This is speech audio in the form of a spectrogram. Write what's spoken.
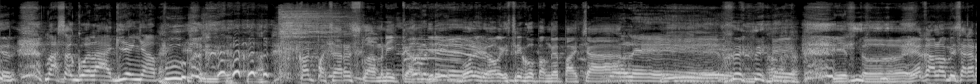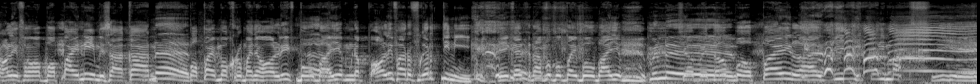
Masa gue lagi yang nyapu kan pacaran setelah menikah. Oh, Jadi bener. boleh dong istri gue panggil pacar. Boleh. Iya. gitu. Ya kalau misalkan Olive sama Popeye nih misalkan Bener. Popeye mau ke rumahnya Olive bawa bayam, Olive harus ngerti nih. Ya kan kenapa Popeye bawa bayam? Bener. Siapa tahu Popeye lagi klimaks. Iya.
